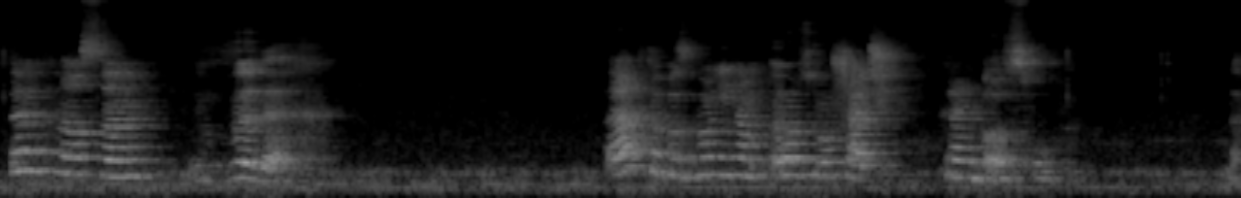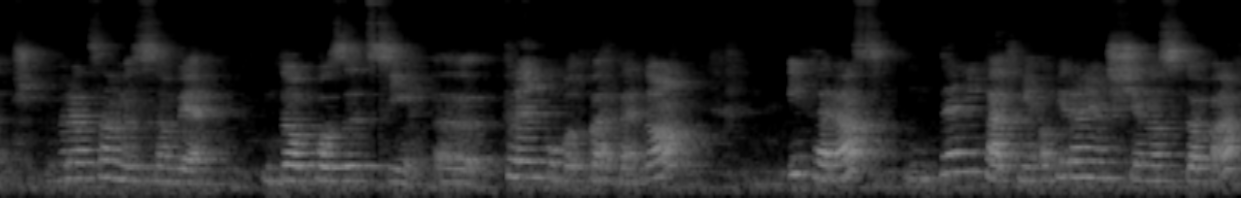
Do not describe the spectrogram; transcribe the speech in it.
Wdech nosem, wydech. Tak, to pozwoli nam rozruszać kręgosłup. Dobrze, wracamy sobie do pozycji y, klęku podpartego. I teraz delikatnie opierając się na stopach,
